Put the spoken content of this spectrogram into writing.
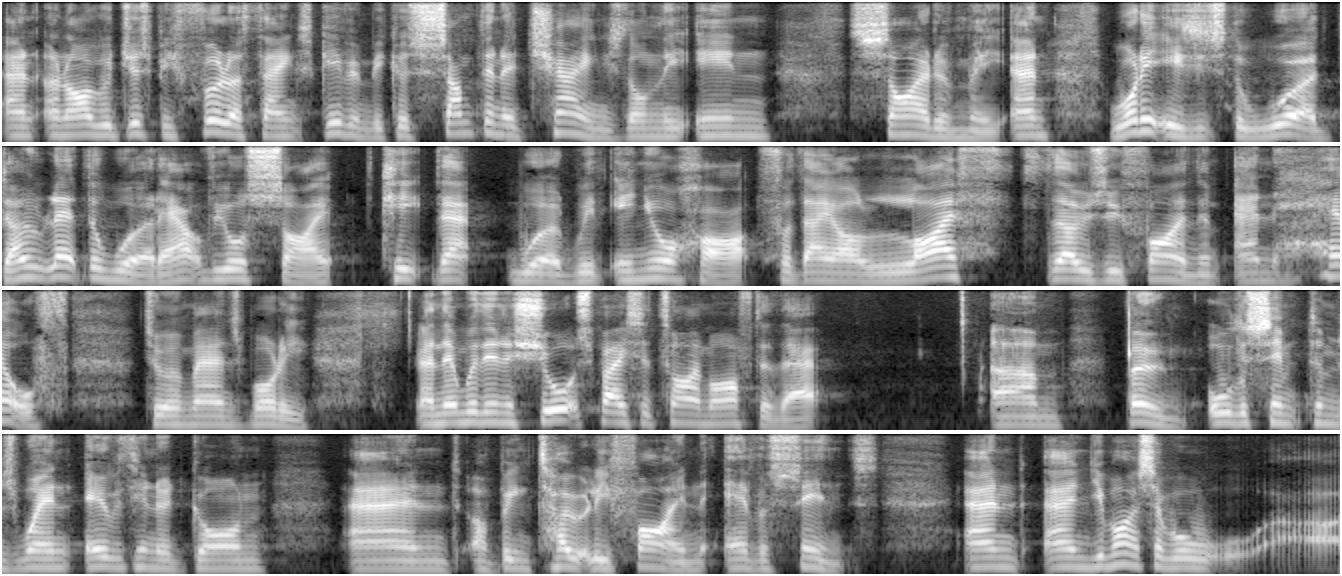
and, and I would just be full of thanksgiving because something had changed on the inside of me. And what it is, it's the word. Don't let the word out of your sight. Keep that word within your heart, for they are life to those who find them and health to a man's body. And then within a short space of time after that, um, boom, all the symptoms went, everything had gone, and I've been totally fine ever since. And, and you might say, well, uh,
